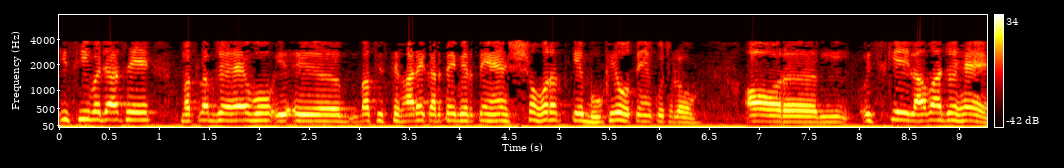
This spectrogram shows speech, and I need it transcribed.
اسی وجہ سے مطلب جو ہے وہ بس استخارے کرتے پھرتے ہیں، شہرت کے بھوکے ہوتے ہیں کچھ لوگ۔ اور اس کے علاوہ جو ہے،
